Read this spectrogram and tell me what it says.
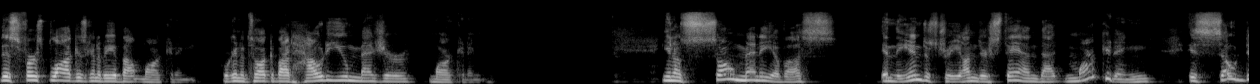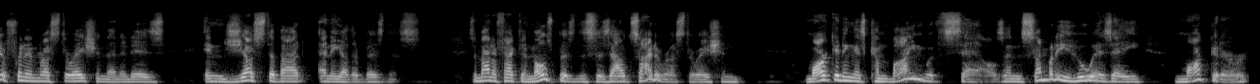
This first blog is going to be about marketing. We're going to talk about how do you measure marketing. You know, so many of us in the industry understand that marketing is so different in restoration than it is in just about any other business. As a matter of fact, in most businesses outside of restoration, marketing is combined with sales. And somebody who is a marketer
